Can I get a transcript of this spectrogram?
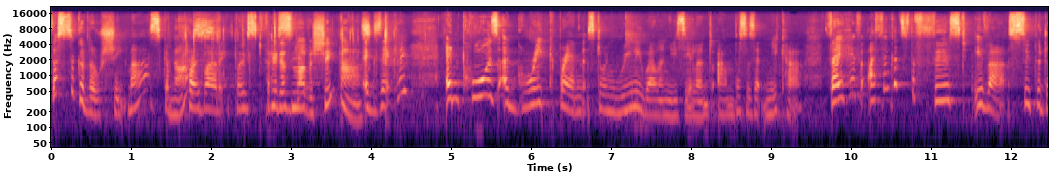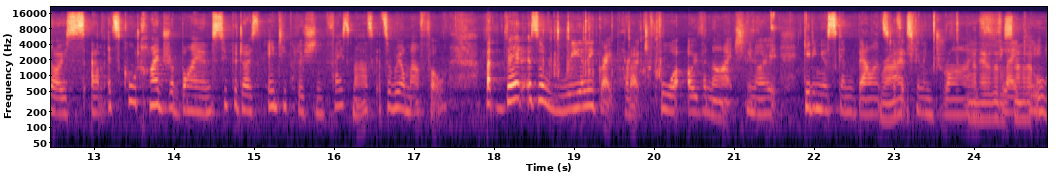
this is a good little sheet mask, a Nice. probiotic boost. For Who doesn't skin. love a sheet mask? Exactly. And Korres a Greek brand that's doing really well in New Zealand. Um, this is at Mecca. They have, I think it's the first ever superdose. Um, it's called Hydrobiome Superdose Anti Pollution Face Mask. It's a real mouthful. But that is a really great product for overnight, you know, getting your skin balanced Right. if it's feeling dry, a little flaky, smell of it. Ooh.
